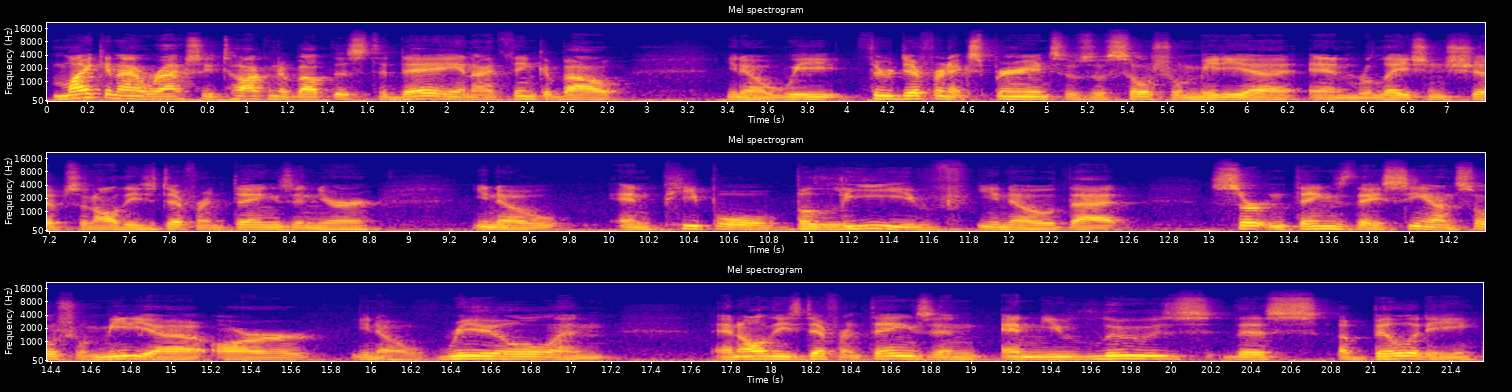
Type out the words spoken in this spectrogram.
mike and i were actually talking about this today. And i think about you know we through different experiences with social media and relationships and all these different things and you're you know and people believe you know that certain things they see on social media are you know real and and all these different things and and you lose this ability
